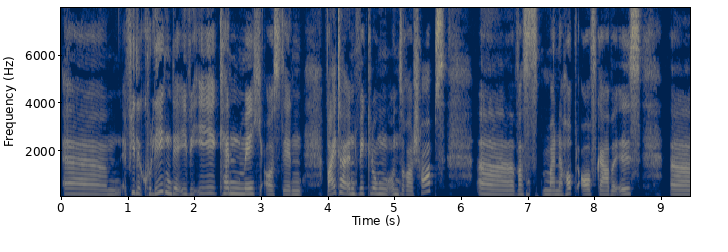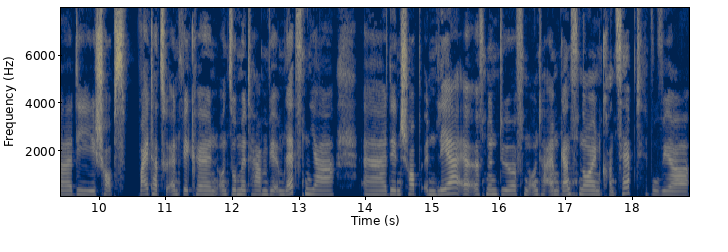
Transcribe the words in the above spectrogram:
Ähm, viele Kollegen der EWE e kennen mich aus den Weiterentwicklungen unserer Shops, äh, was meine Hauptaufgabe ist, äh, die Shops weiterzuentwickeln. Und somit haben wir im letzten Jahr äh, den Shop in Leer eröffnen dürfen unter einem ganz neuen Konzept, wo wir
